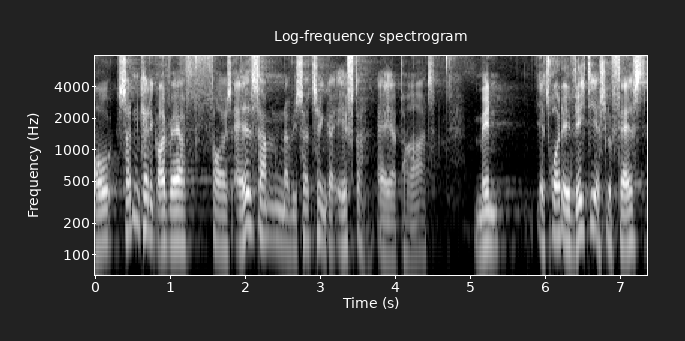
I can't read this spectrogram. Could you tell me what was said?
og sådan kan det godt være for os alle sammen, når vi så tænker efter, er jeg parat. Men jeg tror, det er vigtigt at slå fast,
